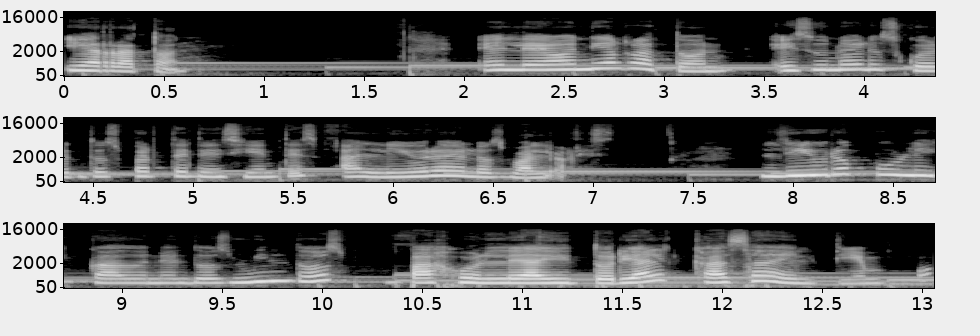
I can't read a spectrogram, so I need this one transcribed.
y el ratón. El león y el ratón es uno de los cuentos pertenecientes al libro de los valores, libro publicado en el 2002 bajo la editorial Casa del Tiempo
